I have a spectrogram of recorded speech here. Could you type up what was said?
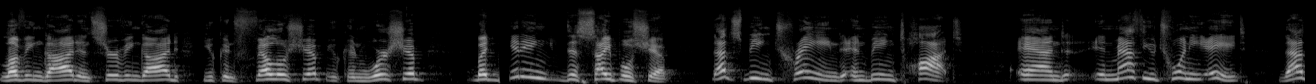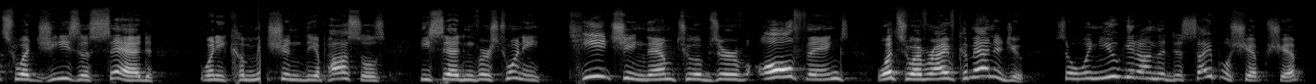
loving God and serving God, you can fellowship, you can worship, but getting discipleship, that's being trained and being taught. And in Matthew 28, that's what Jesus said when he commissioned the apostles. He said in verse 20, teaching them to observe all things whatsoever I have commanded you. So when you get on the discipleship ship,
